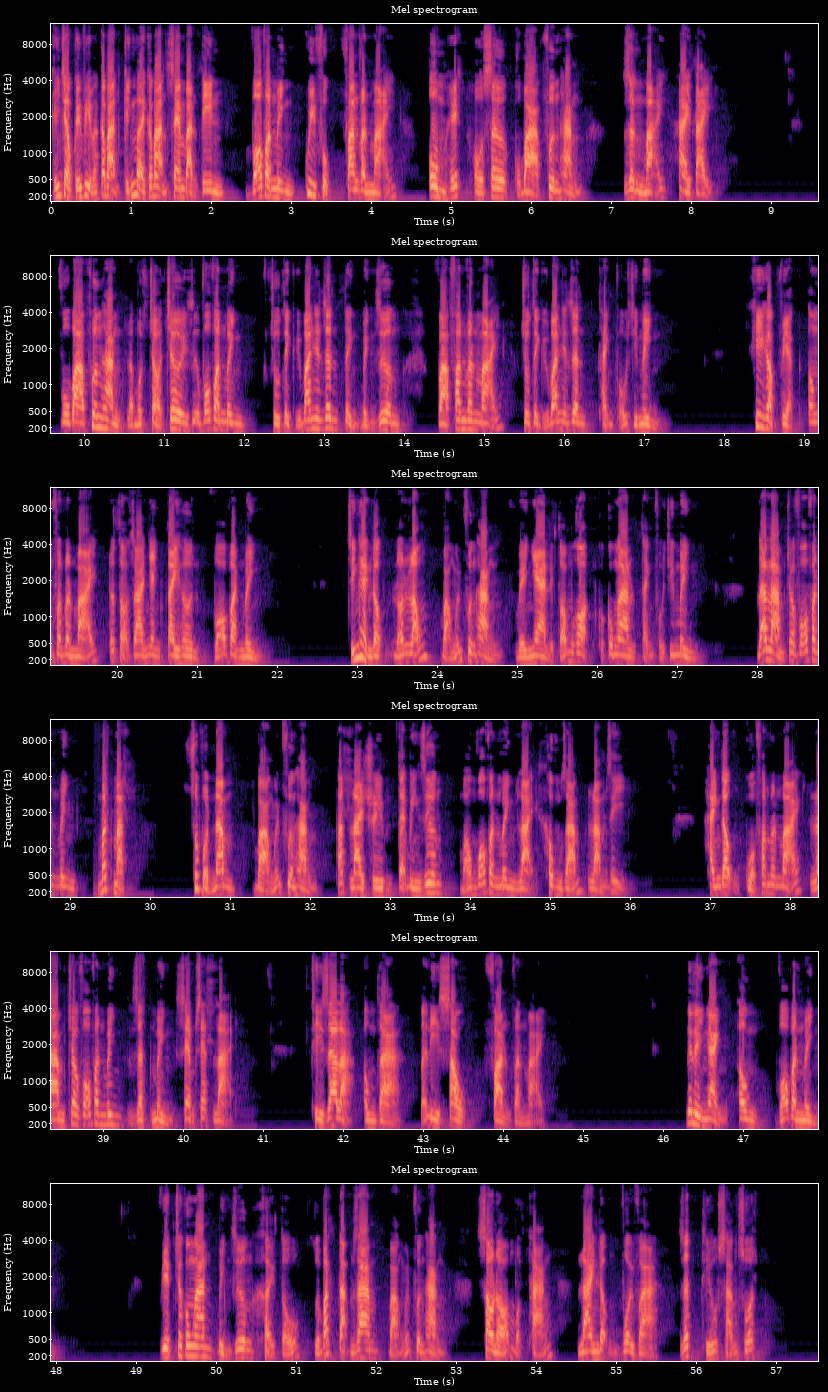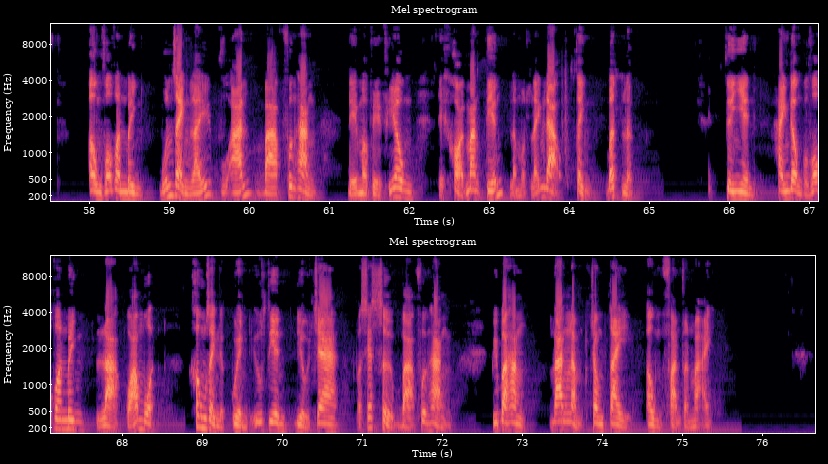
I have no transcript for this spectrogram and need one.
Kính chào quý vị và các bạn, kính mời các bạn xem bản tin Võ Văn Minh quy phục Phan Văn Mãi, ôm hết hồ sơ của bà Phương Hằng, dâng mãi hai tay. Vụ bà Phương Hằng là một trò chơi giữa Võ Văn Minh, Chủ tịch Ủy ban nhân dân tỉnh Bình Dương và Phan Văn Mãi, Chủ tịch Ủy ban nhân dân thành phố Hồ Chí Minh. Khi gặp việc, ông Phan Văn Mãi đã tỏ ra nhanh tay hơn Võ Văn Minh. Chính hành động đón lõng bà Nguyễn Phương Hằng về nhà để tóm gọn của công an thành phố Hồ Chí Minh đã làm cho Võ Văn Minh mất mặt Suốt một năm, bà Nguyễn Phương Hằng phát livestream tại Bình Dương mà ông Võ Văn Minh lại không dám làm gì. Hành động của Phan Văn Mãi làm cho Võ Văn Minh giật mình xem xét lại. Thì ra là ông ta đã đi sau Phan Văn Mãi. Đây là hình ảnh ông Võ Văn Minh. Việc cho công an Bình Dương khởi tố rồi bắt tạm giam bà Nguyễn Phương Hằng sau đó một tháng là hành động vội vã, rất thiếu sáng suốt. Ông Võ Văn Minh muốn giành lấy vụ án bà Phương Hằng để mà về phía ông để khỏi mang tiếng là một lãnh đạo tỉnh bất lực. Tuy nhiên, hành động của Võ Văn Minh là quá muộn, không giành được quyền ưu tiên điều tra và xét xử bà Phương Hằng vì bà Hằng đang nằm trong tay ông Phan Văn Mãi.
